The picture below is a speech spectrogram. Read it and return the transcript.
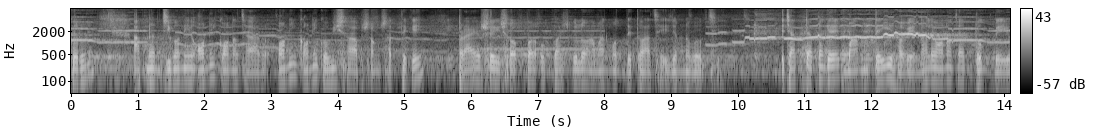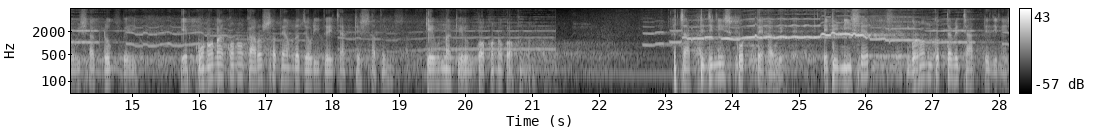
করুন। আপনার জীবনে অনেক অনাচার, অনেক অনেক অভিশাপ সংসার থেকে প্রায়শই সব অভ্যাসগুলো আমার মধ্যে তো আছে এই জন্য বলছি। এই চারটে আপনাকে মানতেই হবে, নাহলে অনাচার ঢুকবে অভিশাপ ঢুকবে এর কোনো না কোনো কারোর সাথে আমরা জড়িত এই চারটের সাথে, কেউ না কেউ, কখনো কখনো। চারটি জিনিস করতে হবে। এটি নিষেধ, গ্রহণ করতে হবে চারটি জিনিস।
